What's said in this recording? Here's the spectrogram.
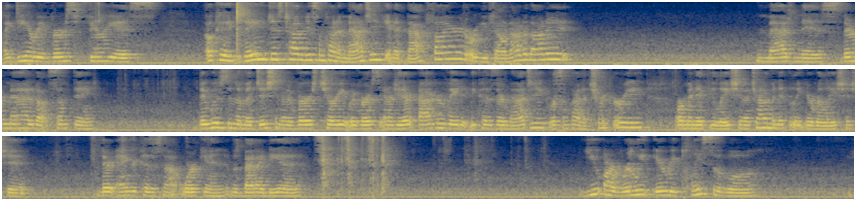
Idea reverse furious. Okay, they just tried to do some kind of magic and it backfired or you found out about it madness. They're mad about something. They was in the magician reverse, chariot reverse energy. They're aggravated because they're magic or some kind of trickery or manipulation. They're trying to manipulate your relationship. They're angry because it's not working. It was bad idea. You are really irreplaceable.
